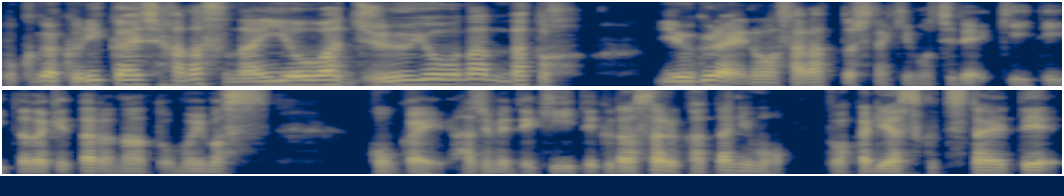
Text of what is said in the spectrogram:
僕が繰り返し話す内容は重要なんだというぐらいのさらっとした気持ちで聞いていただけたらなと思います。今回初めて聞いてくださる方にも分かりやすく伝えて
